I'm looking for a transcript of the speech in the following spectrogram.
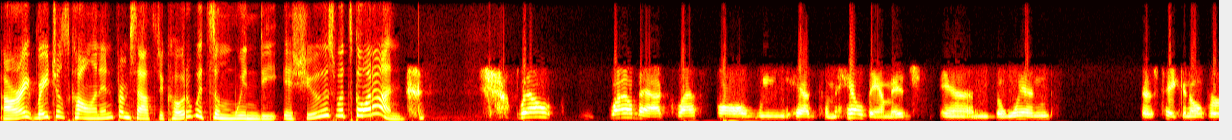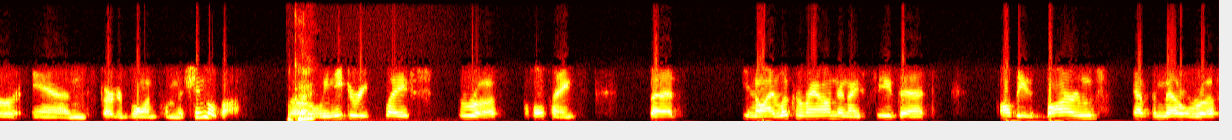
All right, Rachel's calling in from South Dakota with some windy issues. What's going on? Well, a while back, last fall, we had some hail damage, and the wind has taken over and started blowing some of the shingles off. So Okay. we need to replace the roof, the whole thing. But, you know, I look around and I see that all these barns have the metal roofs,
